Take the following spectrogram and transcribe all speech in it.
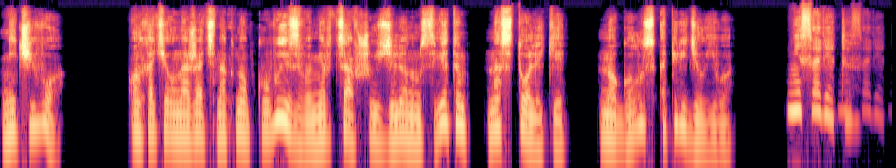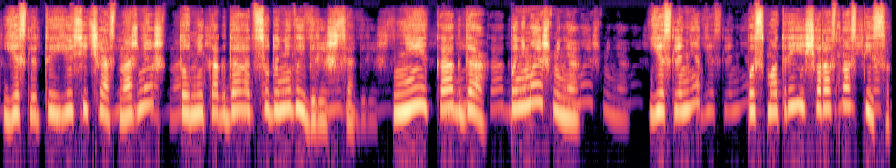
Ничего. Он хотел нажать на кнопку вызова, мерцавшую зеленым светом, на столике, но голос опередил его. «Не советую. Если ты ее сейчас нажмешь, то никогда отсюда не выберешься. Никогда. Понимаешь меня? Если нет, посмотри еще раз на список».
